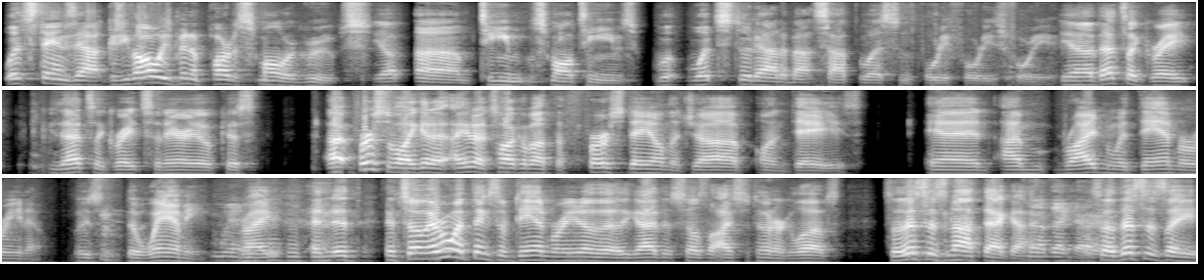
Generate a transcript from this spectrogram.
What stands out? Because you've always been a part of smaller groups, Yep. um, team small teams. What, what stood out about Southwest and 40-40s for you? Yeah, that's a great that's a great scenario because uh, first of all, I gotta I gotta talk about the first day on the job on days, and I'm riding with Dan Marino, who's the whammy, right? And it, and so everyone thinks of Dan Marino, the, the guy that sells the isotoner gloves. So this is not that guy. Not that guy. So this is a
